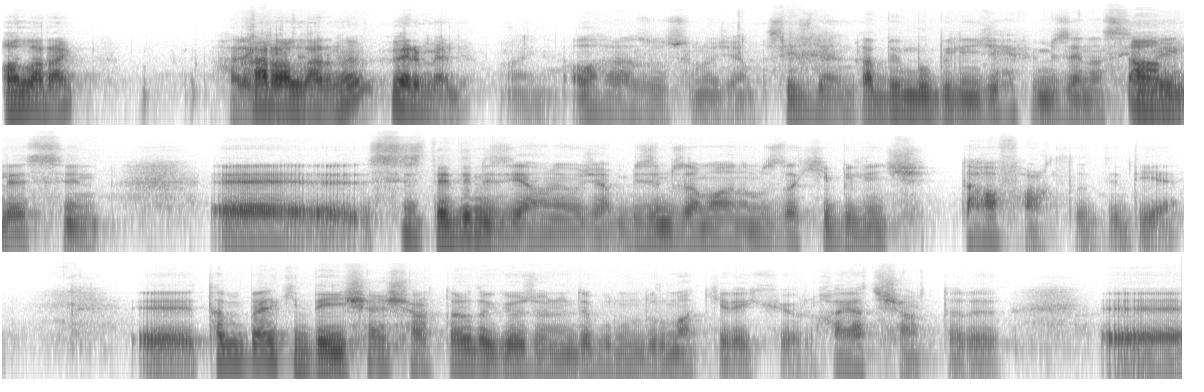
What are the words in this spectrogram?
alarak Hareket kararlarını vermeli. Aynen. Allah razı olsun hocam. Sizden de. Rabbim bu bilinci hepimize nasip Amin. eylesin. Ee, siz dediniz ya hani hocam bizim zamanımızdaki bilinç daha farklıydı diye. Ee, tabii belki değişen şartları da göz önünde bulundurmak gerekiyor. Hayat şartları, e,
